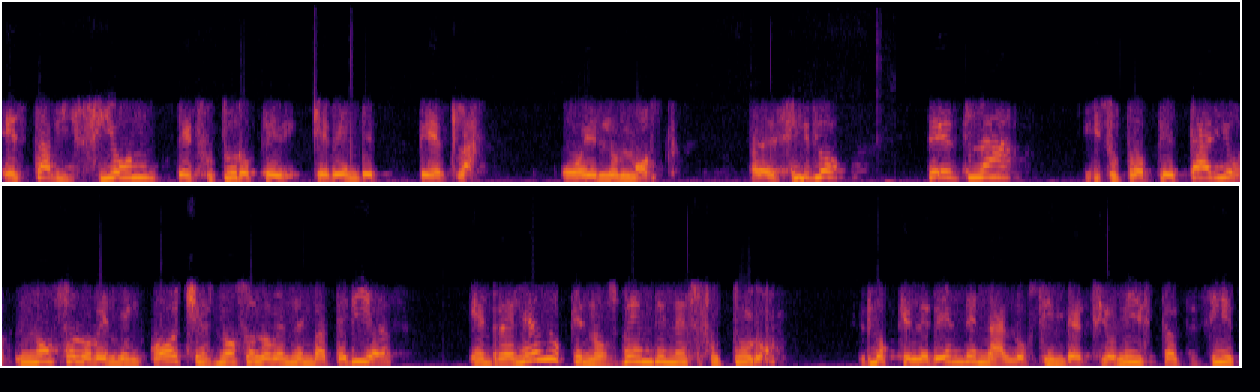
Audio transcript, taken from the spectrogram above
esta visión de futuro que, que vende Tesla o Elon Musk. Para decirlo, Tesla y su propietario no solo venden coches, no solo venden baterías, en realidad lo que nos venden es futuro, es lo que le venden a los inversionistas, es decir,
